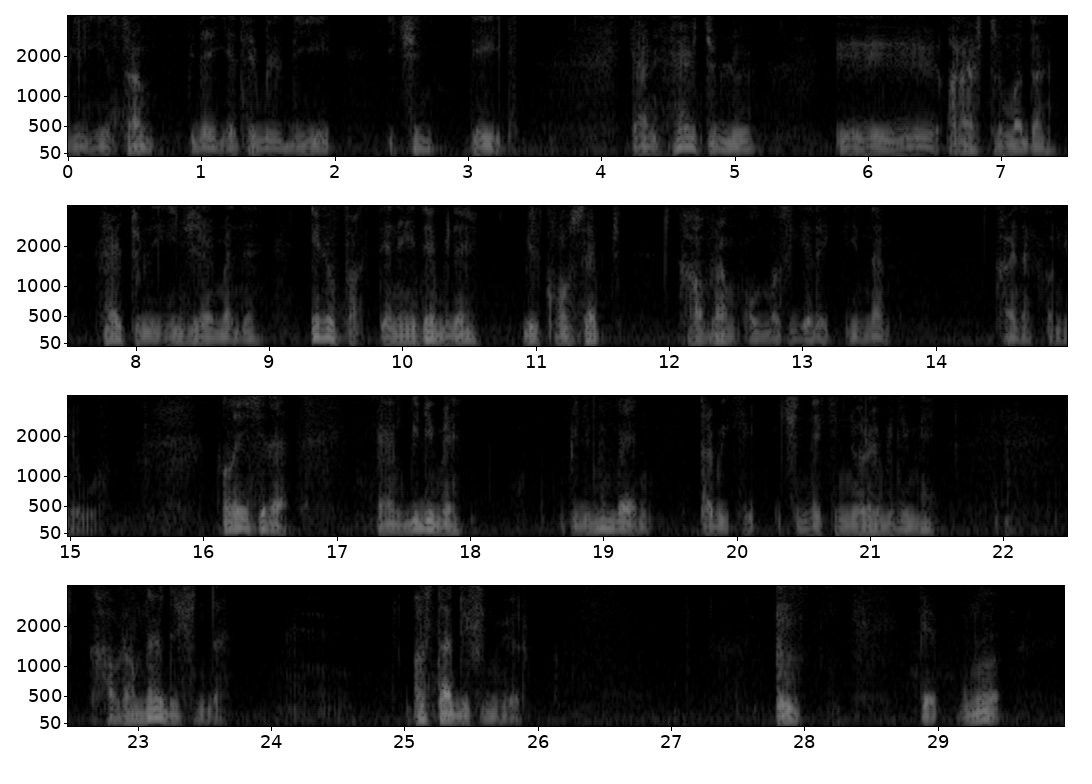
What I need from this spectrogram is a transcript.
bir insan bile yetebildiği için değil. Yani her türlü e, araştırmada, her türlü incelemede, en ufak deneyde bile bir konsept, kavram olması gerektiğinden kaynaklanıyor bu. Dolayısıyla ben bilimi, bilimin ben tabii ki içindeki nörobilimi kavramlar dışında asla düşünmüyorum. Ve bunu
